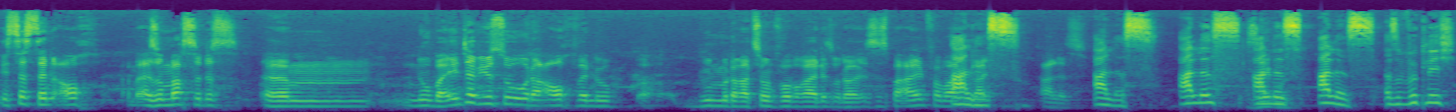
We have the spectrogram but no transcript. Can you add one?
ist das denn auch also machst du das ähm, nur bei Interviews so oder auch wenn du Bühnenmoderation vorbereitest oder ist es bei allen Formaten alles. gleich? Alles. Alles. Alles, Sehr alles, gut. alles. Also wirklich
